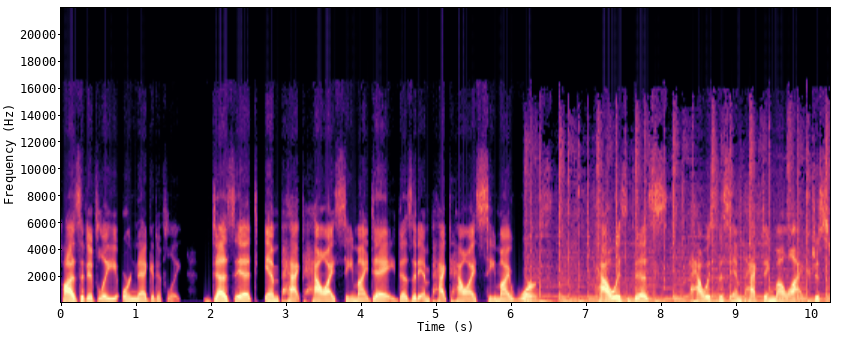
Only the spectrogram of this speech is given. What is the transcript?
positively or negatively? Does it impact how I see my day? Does it impact how I see my worth? How is this how is this impacting my life? Just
